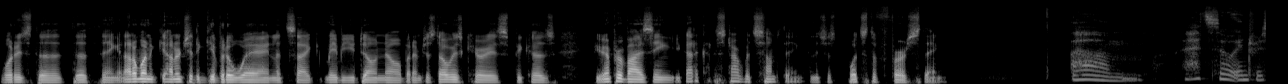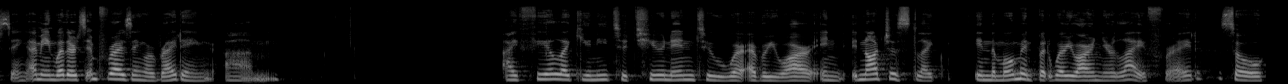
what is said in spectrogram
what is the the thing? And I don't want to I don't want you to give it away, and it's like maybe you don't know, but I'm just always curious because if you're improvising, you got to kind of start with something, and it's just what's the first thing? um, that's so interesting. I mean, whether it's improvising or writing, um, I feel like you need to tune into wherever you are in in not just like in the moment, but where you are in your life, right? So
